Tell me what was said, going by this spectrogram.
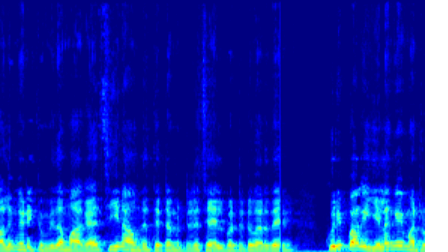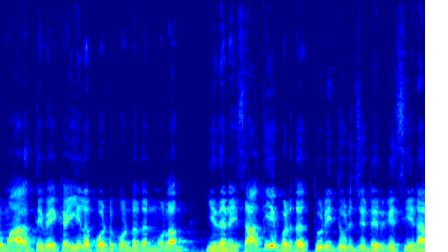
மழுங்கடிக்கும் விதமாக சீனா வந்து திட்டமிட்டு செயல்பட்டு வருது. குறிப்பாக இலங்கை மற்றும் மாலத்தீவை கையில் போட்டுக்கொண்டதன் மூலம் இதனை சாத்தியப்படுத்த துடி துடிச்சிட்டு இருக்கு சீனா.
